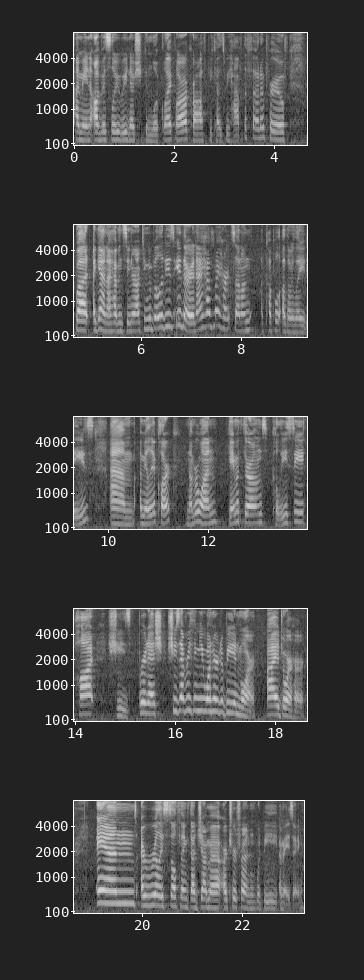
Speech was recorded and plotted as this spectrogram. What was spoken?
I mean, obviously, we know she can look like Lara Croft because we have the photo proof. But again, I haven't seen her acting abilities either. And I have my heart set on a couple other ladies. Um, Emilia Clarke, number one, Game of Thrones, Khaleesi, hot. She's British. She's everything you want her to be and more. I adore her. And I really still think that Gemma Arterton would be amazing.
